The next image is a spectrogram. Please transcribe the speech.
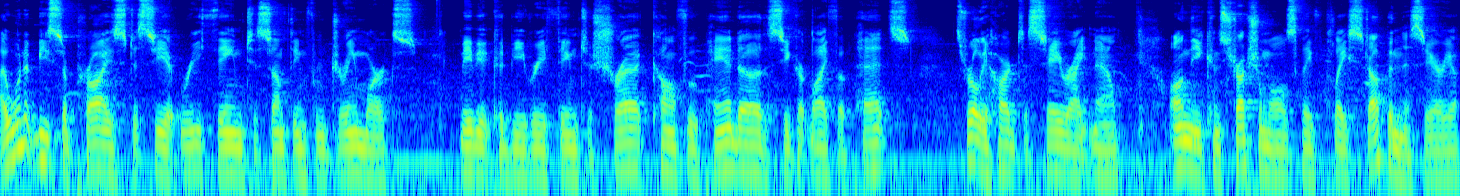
I wouldn't be surprised to see it rethemed to something from DreamWorks. Maybe it could be rethemed to Shrek, Kung Fu Panda, The Secret Life of Pets, it's really hard to say right now. On the construction walls they've placed up in this area,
